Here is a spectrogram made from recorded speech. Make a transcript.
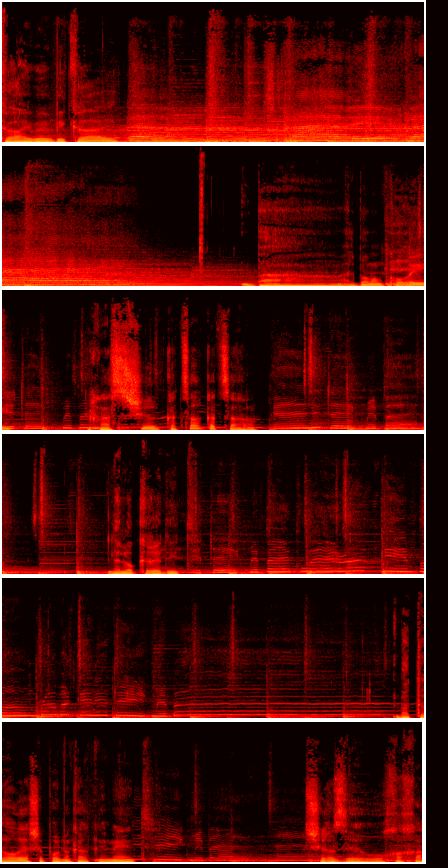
cry, baby, cry. באלבום המקורי נכנס שיר קצר קצר? ללא קרדיט, בתיאוריה שפול מקארטני מת. השיר הזה הוא הוכחה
